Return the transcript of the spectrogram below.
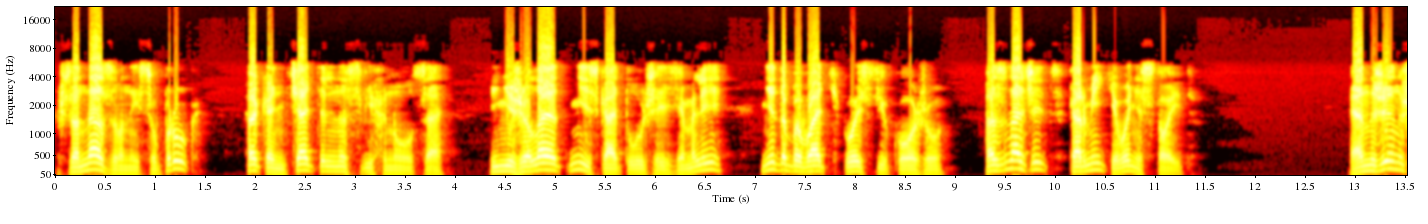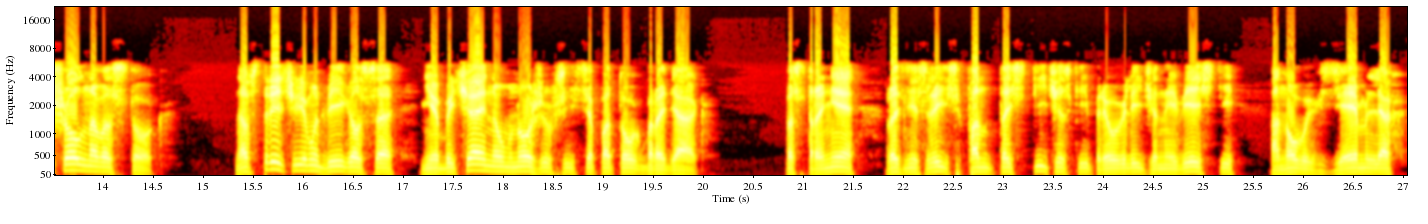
что названный супруг окончательно свихнулся и не желает ни искать лучшей земли, ни добывать кости и кожу, а значит, кормить его не стоит. Энжин шел на восток. Навстречу ему двигался необычайно умножившийся поток бродяг. По стране разнеслись фантастические преувеличенные вести о новых землях,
